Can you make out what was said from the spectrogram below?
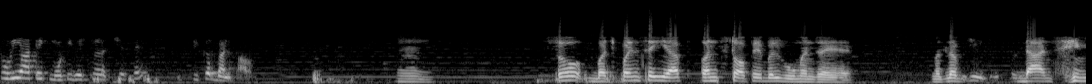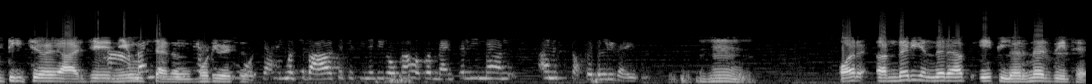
तो ही आप एक मोटिवेशनल अच्छे से स्पीकर बन पाओगे। सो हम्म। बचपन से ही आप अनस्टॉपेबल वुमन रहे हैं। मतलब dancing teacher RJ news channel motivation चाहे मुझे बाहर से किसी ने भी रोका हो पर मेंटली मैं अनस्टॉपेबल ही रही हूँ। हम्म। और अंदर ही अंदर आप एक लर्नर भी थे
